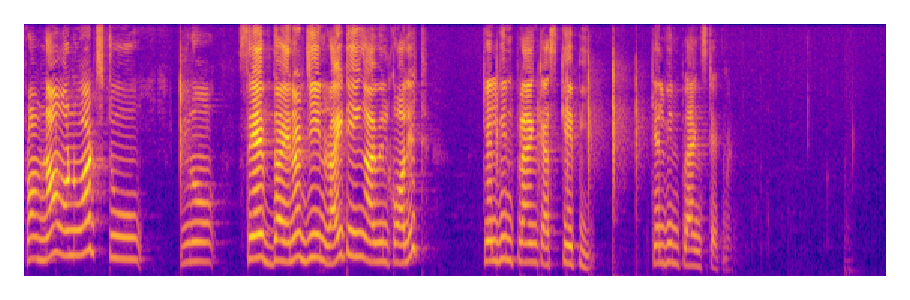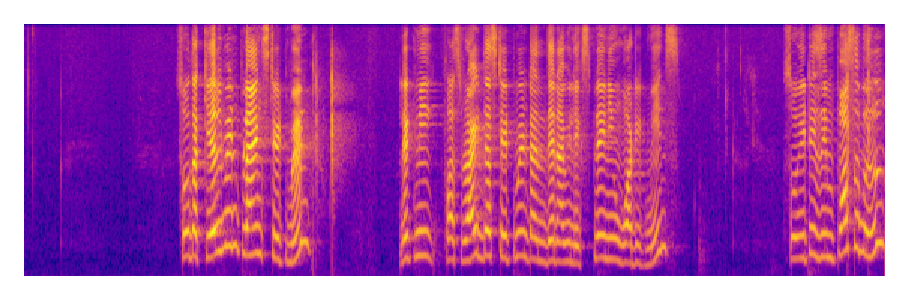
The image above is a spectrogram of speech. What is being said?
From now onwards to you know save the energy in writing I will call it Kelvin Planck as Kp, Kelvin Planck statement. So, the Kelvin Planck statement let me first write the statement and then I will explain you what it means. So, it is impossible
